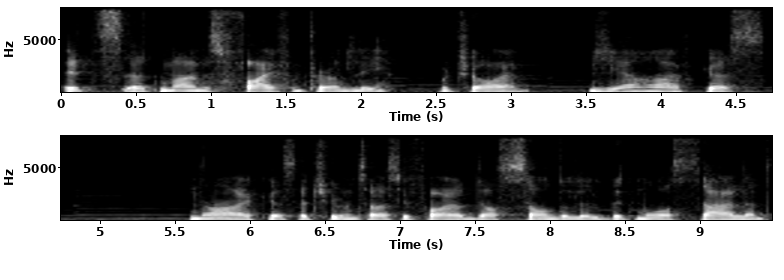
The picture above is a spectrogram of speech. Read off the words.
It's at minus 5 apparently, which I... Yeah, I guess. No, I guess that Sheeran's Icy does sound a little bit more silent.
